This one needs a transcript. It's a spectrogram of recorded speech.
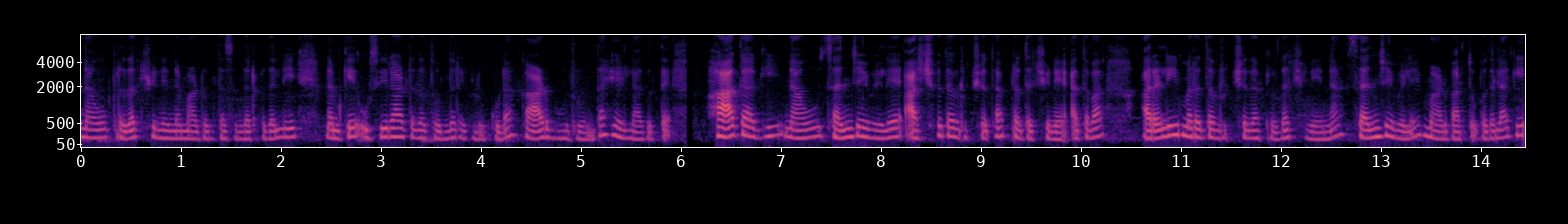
ನಾವು ಪ್ರದಕ್ಷಿಣೆಯನ್ನು ಮಾಡುವಂಥ ಸಂದರ್ಭದಲ್ಲಿ ನಮಗೆ ಉಸಿರಾಟದ ತೊಂದರೆಗಳು ಕೂಡ ಕಾಡ್ಬೋದು ಅಂತ ಹೇಳಲಾಗುತ್ತೆ. ಹಾಗಾಗಿ ನಾವು ಸಂಜೆ ವೇಳೆ ಅಶ್ವದ ವೃಕ್ಷದ ಪ್ರದಕ್ಷಿಣೆ ಅಥವಾ ಅರಳಿ ಮರದ ವೃಕ್ಷದ ಪ್ರದಕ್ಷಿಣೆಯನ್ನು ಸಂಜೆ ವೇಳೆ ಮಾಡಬಾರ್ದು. ಬದಲಾಗಿ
